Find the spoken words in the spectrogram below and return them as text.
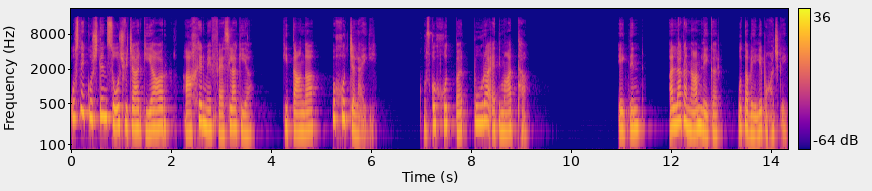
उसने कुछ दिन सोच विचार किया और आखिर में फैसला किया कि तांगा वो खुद चलाएगी। उसको खुद पर पूरा एतमाद था। एक दिन अल्लाह का नाम लेकर वो तबेले पहुँच गई।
